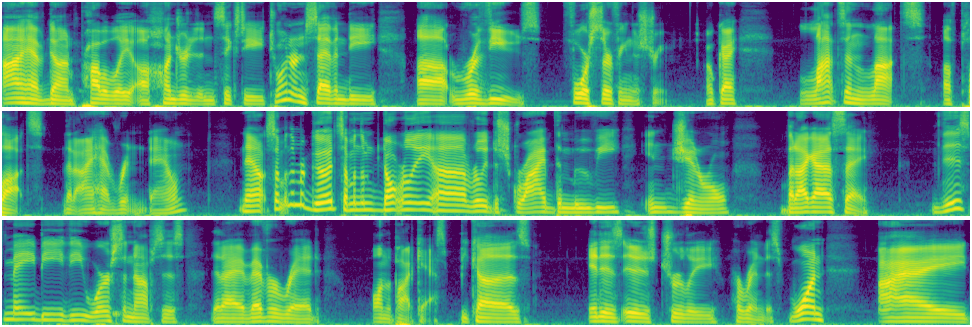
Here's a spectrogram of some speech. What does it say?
I have done probably 160, 270 uh, reviews for Surfing the Stream. Okay? Lots and lots of plots that I have written down now, some of them are good. Some of them don't really, uh, really describe the movie in general. But I gotta say, this may be the worst synopsis that I have ever read on the podcast because it is it is truly horrendous. One, I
